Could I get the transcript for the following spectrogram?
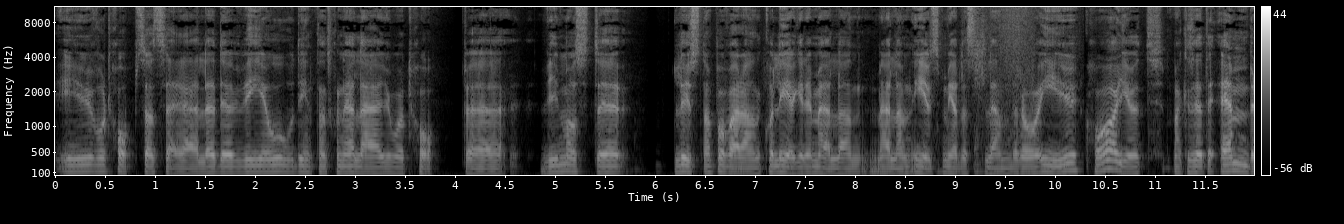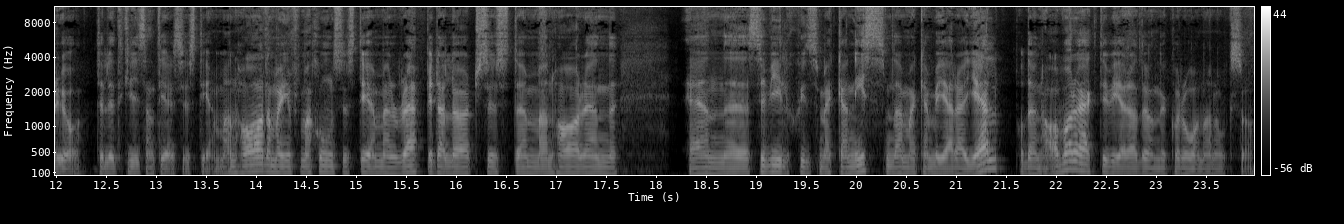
är ju vårt hopp så att säga. Eller det WHO, det internationella, är ju vårt hopp. Eh, vi måste lyssna på varandra, kollegor emellan, mellan EUs medlemsländer och EU har ju ett, man kan säga ett embryo till ett krishanteringssystem. Man har de här informationssystemen, Rapid Alert System, man har en, en eh, civilskyddsmekanism där man kan begära hjälp och den har varit aktiverad under coronan också.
